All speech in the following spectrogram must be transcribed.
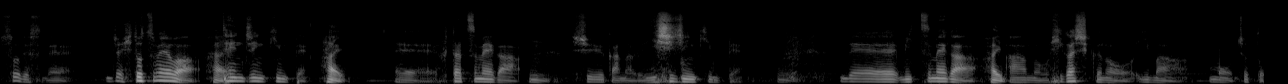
そうですね。じゃあ一つ目は天神近辺、はいえー、二つ目が周遊館のある西陣近辺、うん、で三つ目が、はい、あの東区の今もうちょっと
